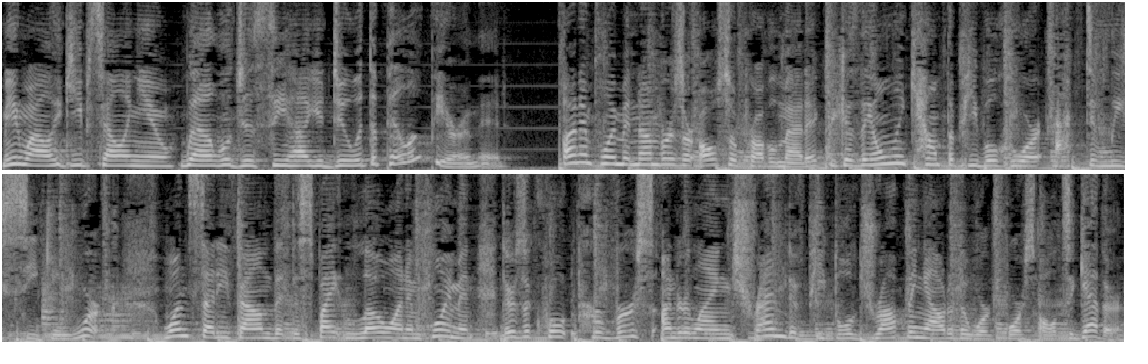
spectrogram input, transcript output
Meanwhile, he keeps telling you, well, we'll just see how you do with the pillow pyramid. Unemployment numbers are also problematic because they only count the people who are actively seeking work. One study found that despite low unemployment, there's a quote perverse underlying trend of people dropping out of the workforce altogether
